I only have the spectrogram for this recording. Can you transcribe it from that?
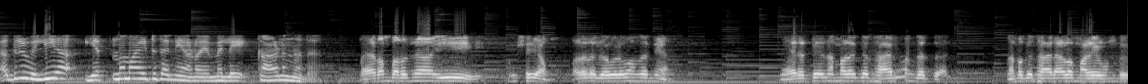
അതൊരു വലിയ യത്നമായിട്ട് തന്നെയാണോ എം എൽ എ കാണുന്നത്? മാഡം പറഞ്ഞ ഈ വിഷയം വളരെ ഗൗരവം തന്നെയാണ്. നേരത്തെ നമ്മളൊക്കെ ധാരാളം കത്താൽ നമുക്ക് ധാരാളം മഴയുണ്ട്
